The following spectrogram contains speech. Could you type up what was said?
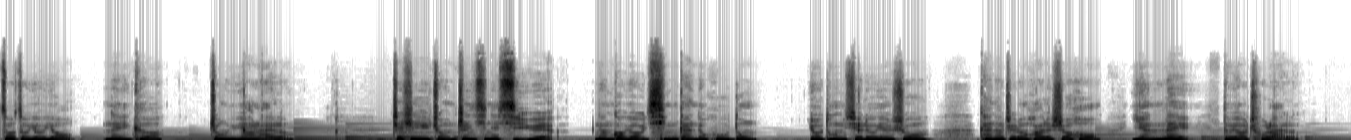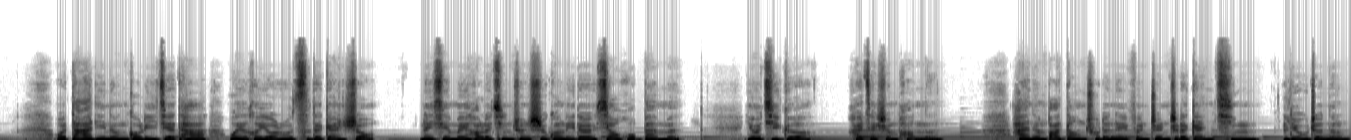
左左右右，那一刻，终于要来了。这是一种真心的喜悦，能够有情感的互动。有同学留言说，看到这段话的时候，眼泪都要出来了。我大抵能够理解他为何有如此的感受。那些美好的青春时光里的小伙伴们，有几个还在身旁呢？还能把当初的那份真挚的感情留着呢？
